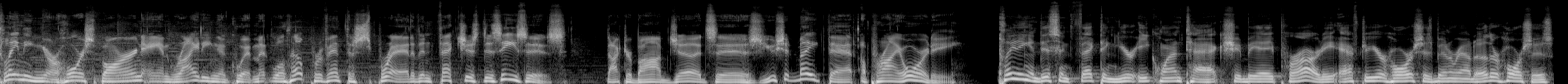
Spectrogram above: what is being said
Cleaning your horse barn and riding equipment will help prevent the spread of infectious diseases. Dr. Bob Judd says you should make that a priority. Cleaning and disinfecting your equine tack should be a priority after your horse has been around other horses,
